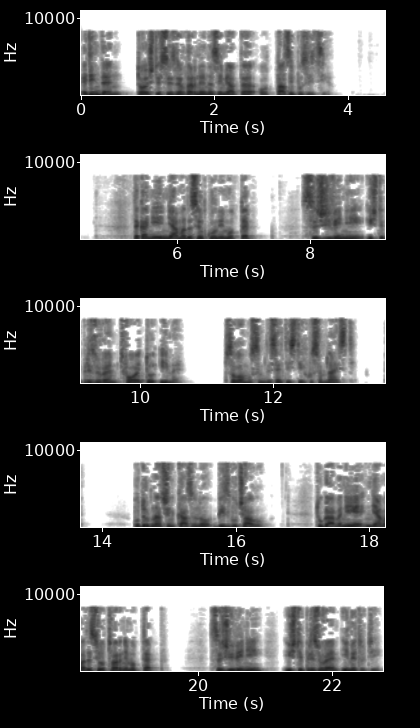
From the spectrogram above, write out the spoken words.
Един ден той ще се завърне на земята от тази позиция. Така ние няма да се отклоним от теб. Съживи ни и ще призовем Твоето име. Псалом 80 стих 18. По друг начин казано би звучало. Тогава ние няма да се отвърнем от теб. Съживи ни и ще призовем името ти.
